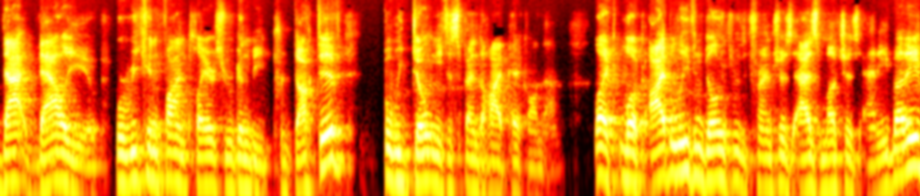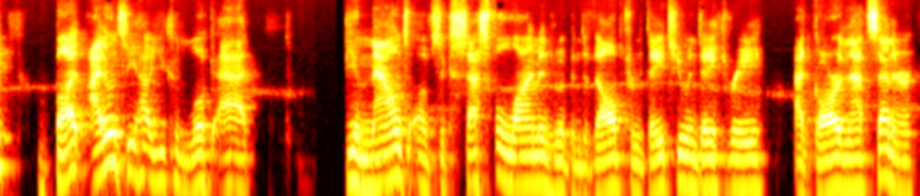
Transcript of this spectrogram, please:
that value where we can find players who are going to be productive, but we don't need to spend a high pick on them? Like, look, I believe in building through the trenches as much as anybody, but I don't see how you could look at the amount of successful linemen who have been developed from day two and day three at guard and at center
